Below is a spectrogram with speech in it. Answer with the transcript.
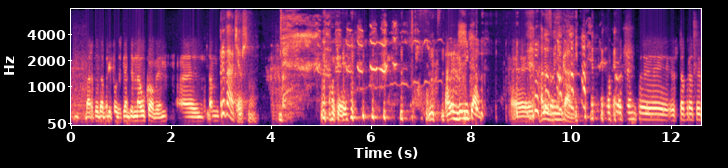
E, bardzo dobry pod względem naukowym. E, Tam, Prywaciarz. No. okej. Ale z wynikami. E, ale z wynikami. 100%, e, 100%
